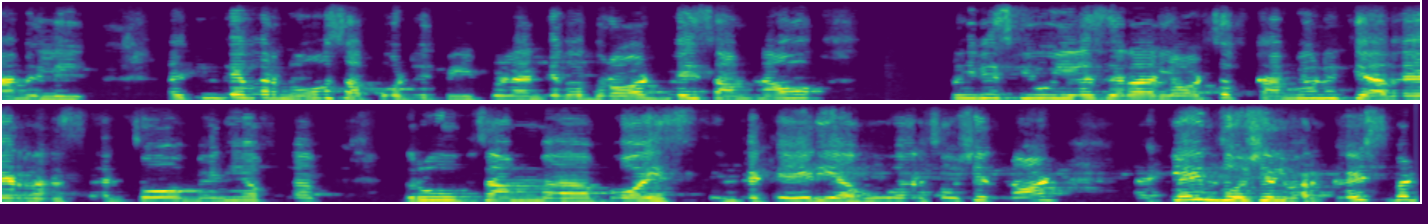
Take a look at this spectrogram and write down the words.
family. I think there were no supported people, and they were brought by some now. Previous few years, there are lots of community awareness, and so many of the groups, some uh, boys in that area who are social, not acclaimed social workers, but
